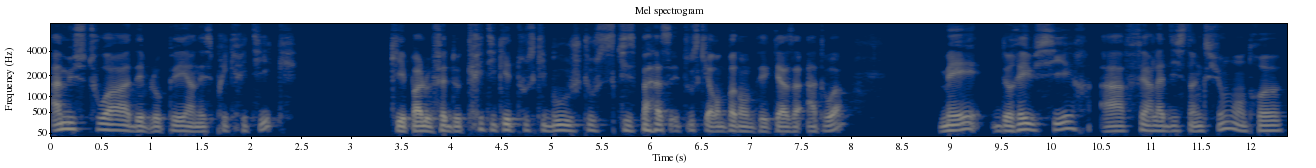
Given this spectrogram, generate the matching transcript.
Amuse-toi à développer un esprit critique, qui est pas le fait de critiquer tout ce qui bouge, tout ce qui se passe et tout ce qui rentre pas dans tes cases à toi, mais de réussir à faire la distinction entre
